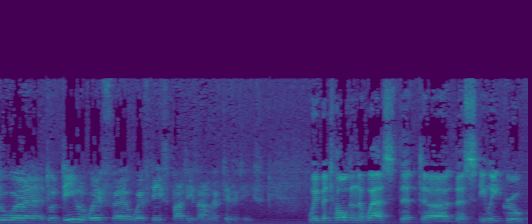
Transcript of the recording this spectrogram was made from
to uh, to deal with uh, with these partisan activities. We've been told in the West that uh, this elite group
